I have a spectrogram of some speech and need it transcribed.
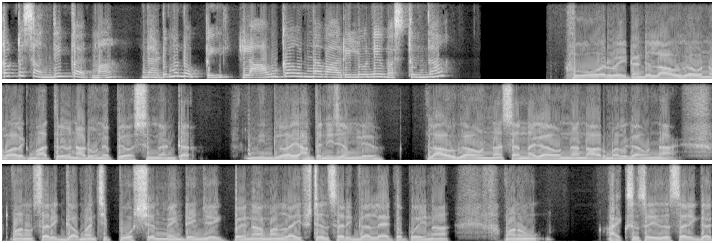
డాక్టర్ సందీప్ వర్మ నడుము నొప్పి లావుగా ఉన్న వారిలోనే వస్తుందా? ఓవర్ వెయిట్ అంటే లావుగా ఉన్న వాళ్ళకి మాత్రమే నడుము నొప్పి వస్తుంది అంటారు ఇంట్లో అంత నిజం లేదు. లావుగా ఉన్నా సన్నగా ఉన్నా నార్మల్గా ఉన్నా మనం సరిగ్గా మంచి పోస్చర్ మెయింటైన్ చేయకపోయినా మన లైఫ్ స్టైల్ సరిగ్గా లేకపోయినా మనం ఎక్సర్సైజెస్ సరిగ్గా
